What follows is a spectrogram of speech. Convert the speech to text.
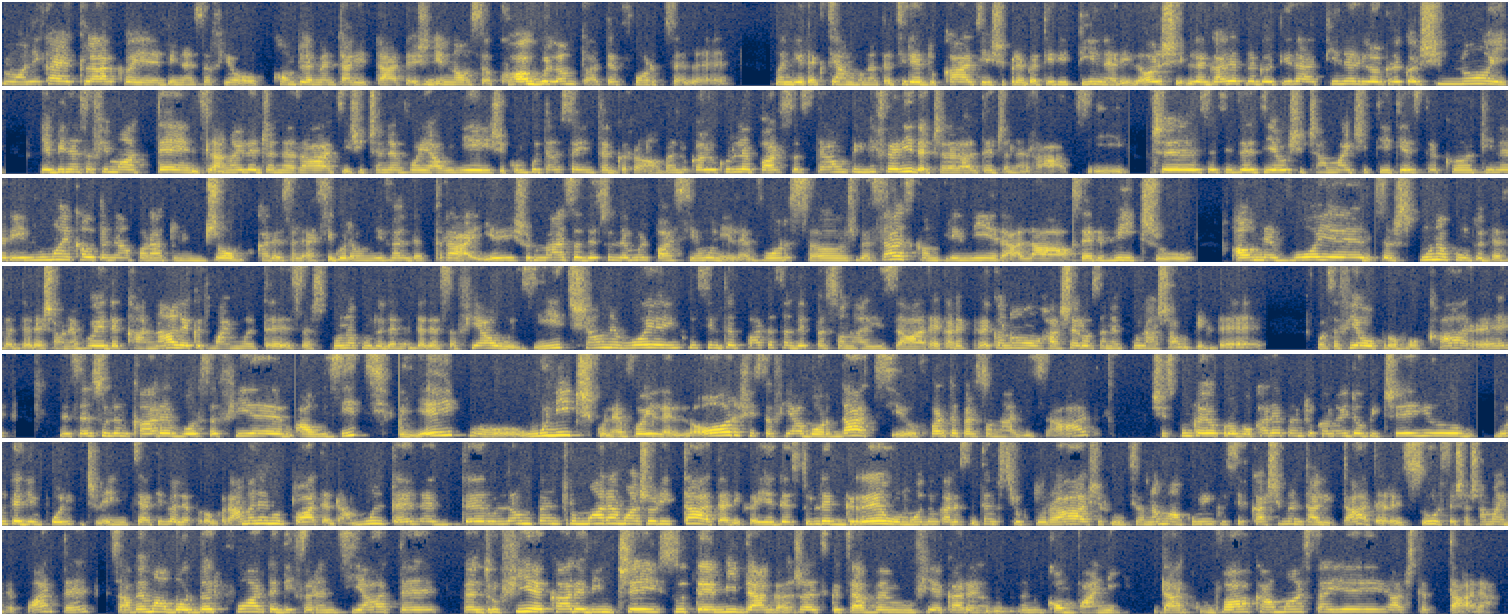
Monica, e clar că e bine să fie o complementaritate și din nou să coagulăm toate forțele în direcția îmbunătățirii educației și pregătirii tinerilor și legat de pregătirea tinerilor, cred că și noi e bine să fim atenți la noile generații și ce nevoie au ei și cum putem să integrăm, pentru că lucrurile par să stea un pic diferit de celelalte generații. Ce sesizez eu și ce am mai citit este că tinerii nu mai caută neapărat un job care să le asigure un nivel de trai. Ei își urmează destul de mult pasiunile, vor să își găsească împlinirea la serviciu, au nevoie să-și spună punctul de vedere și au nevoie de canale cât mai multe să-și spună punctul de vedere, să fie auzit și au nevoie inclusiv de partea asta de personalizare, care cred că nouă HR o să ne pună așa un pic de... o să fie o provocare, în sensul în care vor să fie auziți ei, unici, cu nevoile lor și să fie abordați foarte personalizat și spun că e o provocare pentru că noi de obicei multe din politicile, inițiativele, programele, nu toate, dar multe le derulăm pentru marea majoritate, adică e destul de greu în modul în care suntem structurați și funcționăm acum inclusiv ca și mentalitate, resurse și așa mai departe, să avem abordări foarte diferențiate pentru fiecare din cei sute mii de angajați câți avem fiecare în, în companii. Dar cumva cam asta e așteptarea.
